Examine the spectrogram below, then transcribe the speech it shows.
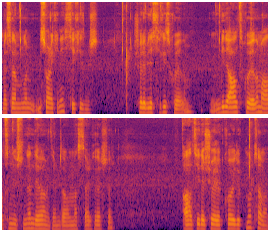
Mesela bunun bir sonraki ne? 8'miş. Şöyle bir de 8 koyalım. Bir de 6 koyalım. 6'nın üstünden devam edelim daha olmazsa arkadaşlar. 6'yı da şöyle koyduk mu tamam.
